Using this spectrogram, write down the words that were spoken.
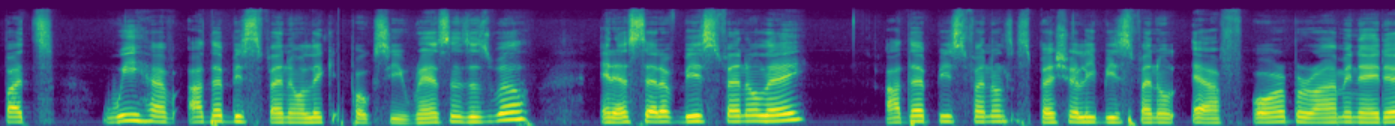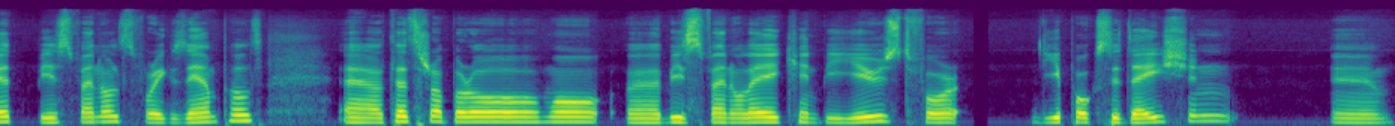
but we have other bisphenolic epoxy resins as well. And instead of bisphenol A, other bisphenols, especially bisphenol F or brominated bisphenols, for examples, uh, tetrabromo uh, bisphenol A can be used for the epoxidation, um,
